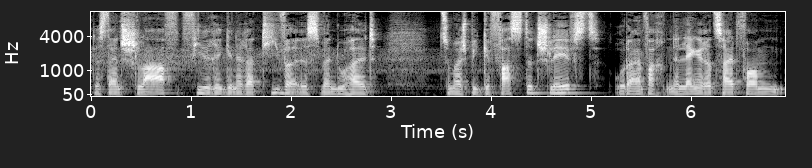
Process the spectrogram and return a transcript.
dass dein Schlaf viel regenerativer ist, wenn du halt zum Beispiel gefastet schläfst oder einfach eine längere Zeit vorm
